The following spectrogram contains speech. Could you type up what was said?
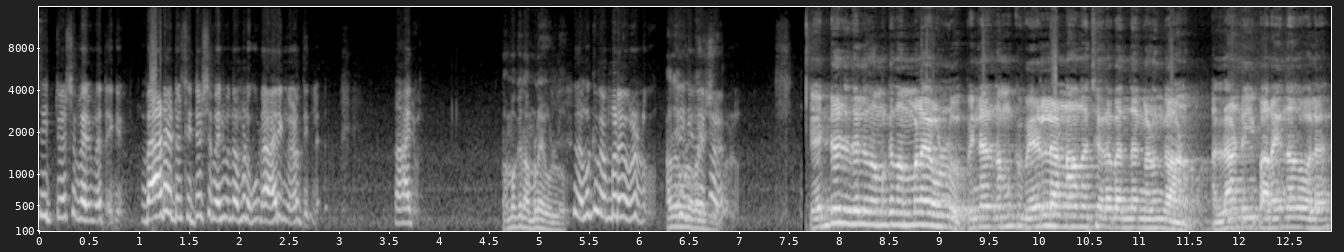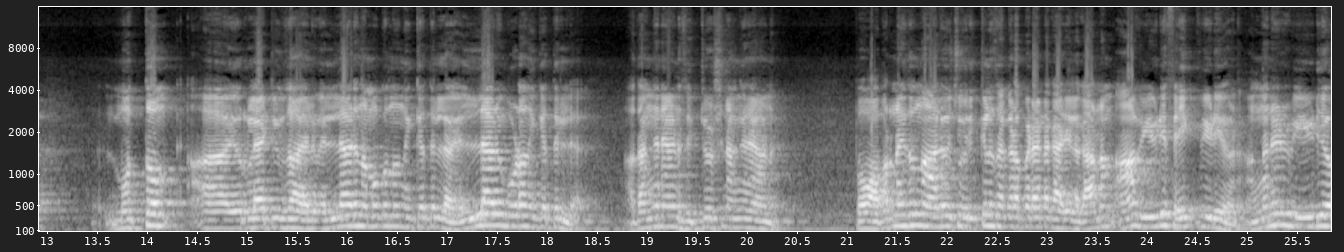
സിറ്റുവേഷൻ വരുമ്പോഴത്തേക്കും ബാഡ് ആയിട്ടൊരു സിറ്റുവേഷൻ വരുമ്പോൾ നമ്മുടെ കൂടെ ആരും കാണത്തില്ല. ആരും. നമുക്ക് നമ്മളെ ഉള്ളൂ. നമുക്ക് നമ്മളെ ഉള്ളൂ. എന്റെ ഒരു ഇതിൽ നമുക്ക് നമ്മളെ ഉള്ളൂ. പിന്നെ നമുക്ക് വിരലിലെണ്ണാവുന്ന ചില ബന്ധങ്ങളും കാണും. അല്ലാണ്ട് ഈ പറയുന്നത് പോലെ മൊത്തം റിലേറ്റീവ്സ് ആയാലും എല്ലാവരും നമുക്കൊന്നും നിൽക്കത്തില്ല എല്ലാവരും കൂടെ നിൽക്കത്തില്ല അതങ്ങനെയാണ്. സിറ്റുവേഷൻ അങ്ങനെയാണ്. ഇപ്പോൾ അപർണ ഇതൊന്നും ആലോചിച്ച് ഒരിക്കലും സങ്കടപ്പെടേണ്ട കാര്യമില്ല. കാരണം ആ വീഡിയോ ഫേക്ക് വീഡിയോ ആണ്. അങ്ങനെ ഒരു വീഡിയോ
